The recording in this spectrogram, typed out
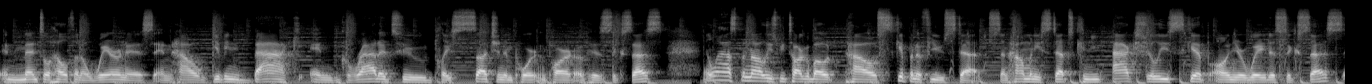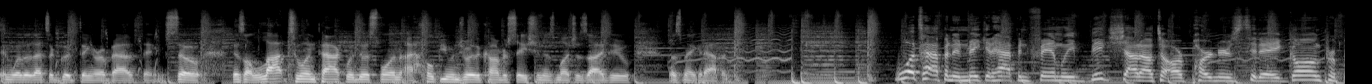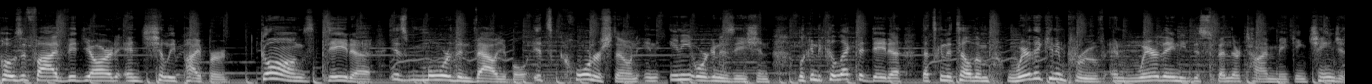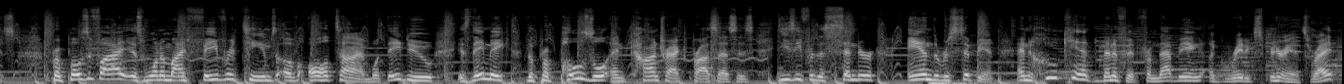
and mental health and awareness and how giving back and gratitude plays such an important part of his success. And last but not least, we talk about how skipping a few steps and how many steps can you actually skip on your way to success and whether that's a good thing or a bad thing. So there's a lot to unpack with this one. I hope you enjoy the conversation as much as I do. Let's make it happen. What's happening, Make It Happen family? Big shout out to our partners today Gong, Proposify, Vidyard, and Chili Piper. Gong's data is more than valuable. It's cornerstone in any organization looking to collect the data that's going to tell them where they can improve and where they need to spend their time making changes. Proposify is one of my favorite teams of all time. What they do is they make the proposal and contract processes easy for the sender and the recipient. And who can't benefit from that being a great experience, right?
